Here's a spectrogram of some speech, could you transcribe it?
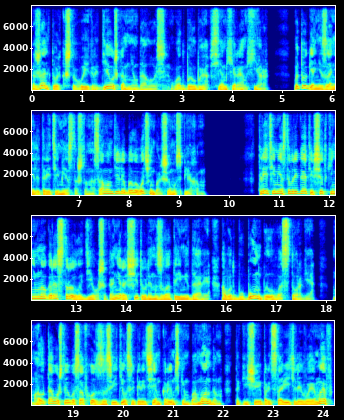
Жаль только, что выиграть девушкам не удалось. Вот был бы всем херам хер. В итоге они заняли третье место, что на самом деле было очень большим успехом. Третье место в регате все-таки немного расстроило девушек. Они рассчитывали на золотые медали. А вот Бубун был в восторге. Мало того, что его совхоз засветился перед всем крымским бомондом, так еще и представители ВМФ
